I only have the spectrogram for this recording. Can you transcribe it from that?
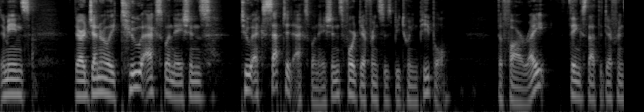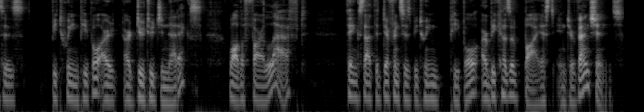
It means there are generally two explanations, two accepted explanations for differences between people. The far right thinks that the differences between people are, are due to genetics, while the far left thinks that the differences between people are because of biased interventions.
